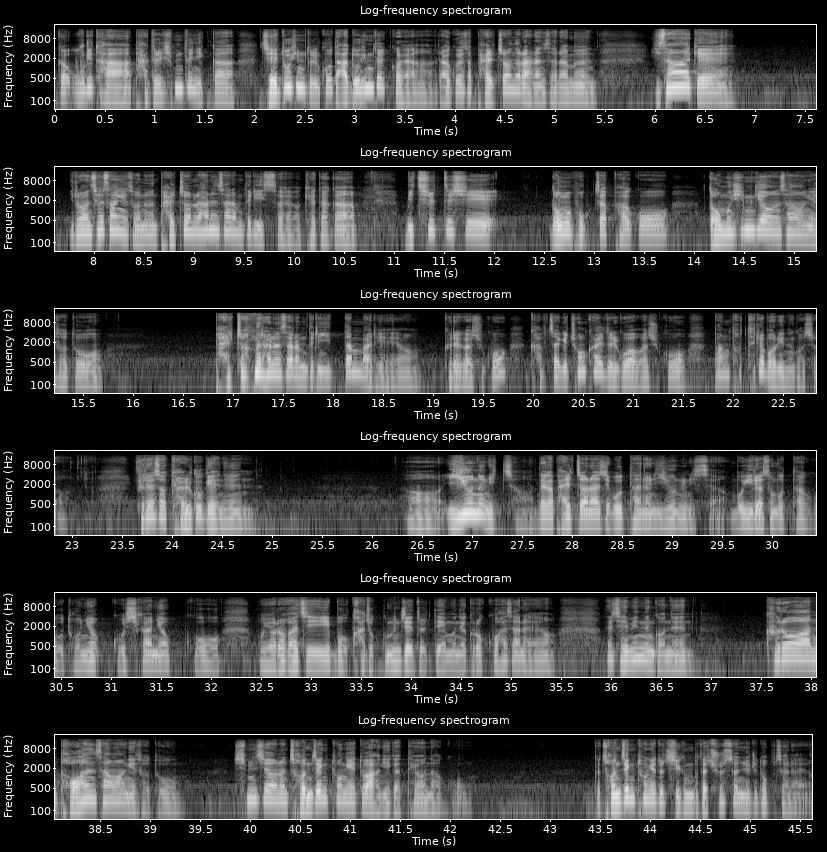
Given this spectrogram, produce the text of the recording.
그러니까 우리 다 다들 힘드니까 쟤도 힘들고 나도 힘들 거야라고 해서 발전을 안 한 사람은 이상하게 이러한 세상에서는 발전을 하는 사람들이 있어요. 게다가 미칠 듯이 너무 복잡하고 너무 힘겨운 상황에서도 발전을 하는 사람들이 있단 말이에요. 그래가지고 갑자기 총칼 들고 와가지고 빵 터트려 버리는 거죠. 그래서 결국에는 어, 이유는 있죠. 내가 발전하지 못하는 이유는 있어요. 뭐 이래서 못하고 돈이 없고 시간이 없고 뭐 여러 가지 뭐 가족 문제들 때문에 그렇고 하잖아요. 근데 재밌는 거는 그러한 더한 상황에서도 심지어는 전쟁통에도 아기가 태어나고 그러니까 전쟁통에도 지금보다 출산율이 높잖아요.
